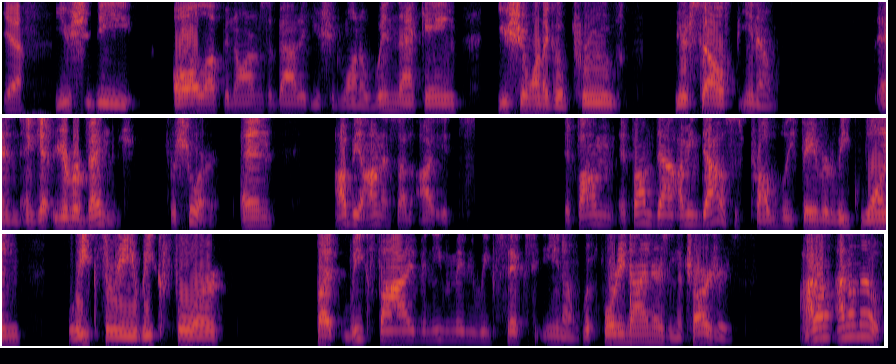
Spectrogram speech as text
Yeah. You should be all up in arms about it. You should want to win that game. You should want to go prove yourself, you know, and and get your revenge for sure. And I'll be honest, I, I it's if I'm if I'm down, I mean Dallas is probably favored week one, week three, week four. But week five and even maybe week six, you know, with 49ers and the Chargers, I don't I don't know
